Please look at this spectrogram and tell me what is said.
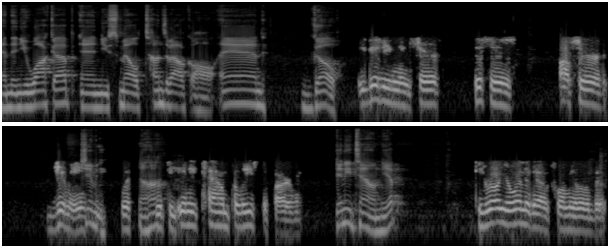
And then you walk up and you smell tons of alcohol and go. Good evening, sir. This is Officer Jimmy. Jimmy. With, uh-huh. with the Anytown Police Department. Anytown, yep. Can you roll your window down for me a little bit?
